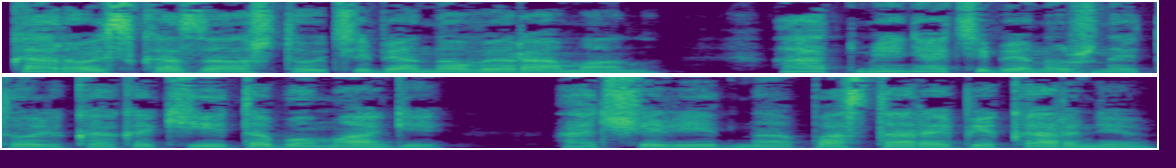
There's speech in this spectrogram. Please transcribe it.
Король сказал, что у тебя новый роман, а от меня тебе нужны только какие-то бумаги. Очевидно, по старой пекарне.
